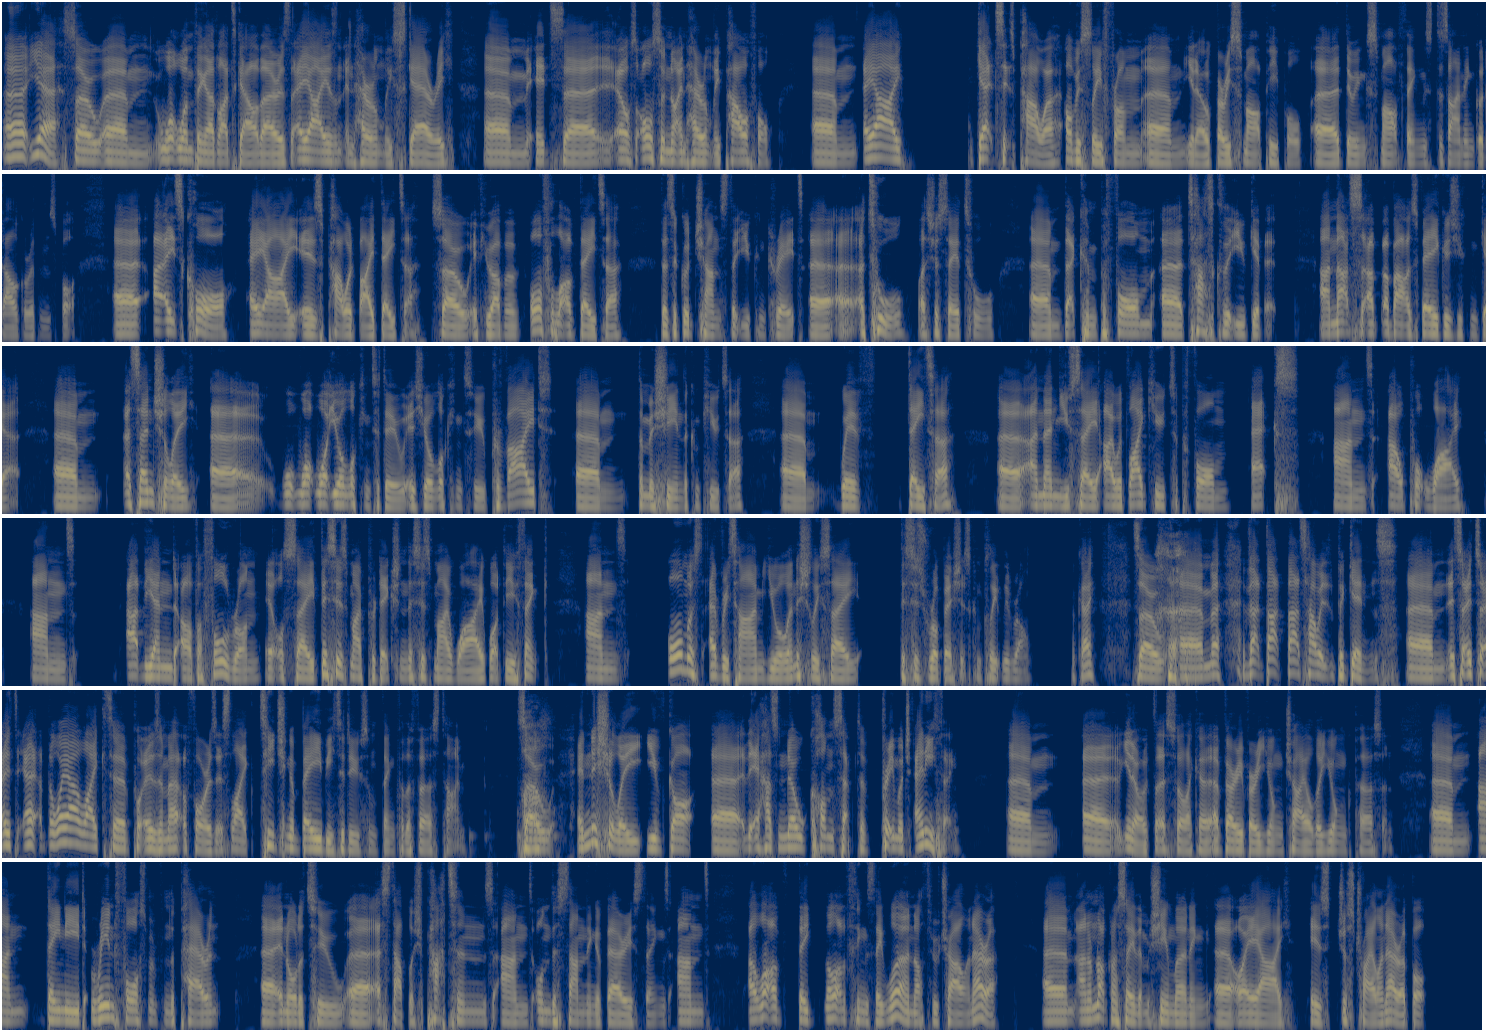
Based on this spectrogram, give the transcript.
Uh, yeah. So, um, what one thing I'd like to get out there is AI isn't inherently scary. Um, it's uh, also not inherently powerful. Um, AI gets its power obviously from um, you know very smart people uh, doing smart things, designing good algorithms. But uh, at its core, AI is powered by data. So if you have an awful lot of data, there's a good chance that you can create a, a tool, let's just say a tool, um, that can perform a task that you give it. And that's about as vague as you can get. Um, essentially, uh, what, what you're looking to do is you're looking to provide um, the machine, the computer, um, with data, uh, and then you say, I would like you to perform X and output Y. And at the end of a full run, it'll say, This is my prediction, this is my Y, what do you think? And almost every time you will initially say, This is rubbish, it's completely wrong. Okay, so um, that that that's how it begins. Um, it's, it's, it's it, the way I like to put it as a metaphor is it's like teaching a baby to do something for the first time. So oh. initially, you've got uh, it has no concept of pretty much anything. Um, uh, you know, so like a, a, very very young child, a young person, um, and they need reinforcement from the parent uh, in order to uh, establish patterns and understanding of various things. And a lot of they a lot of things they learn are through trial and error. Um, and I'm not going to say that machine learning uh, or AI is just trial and error, but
